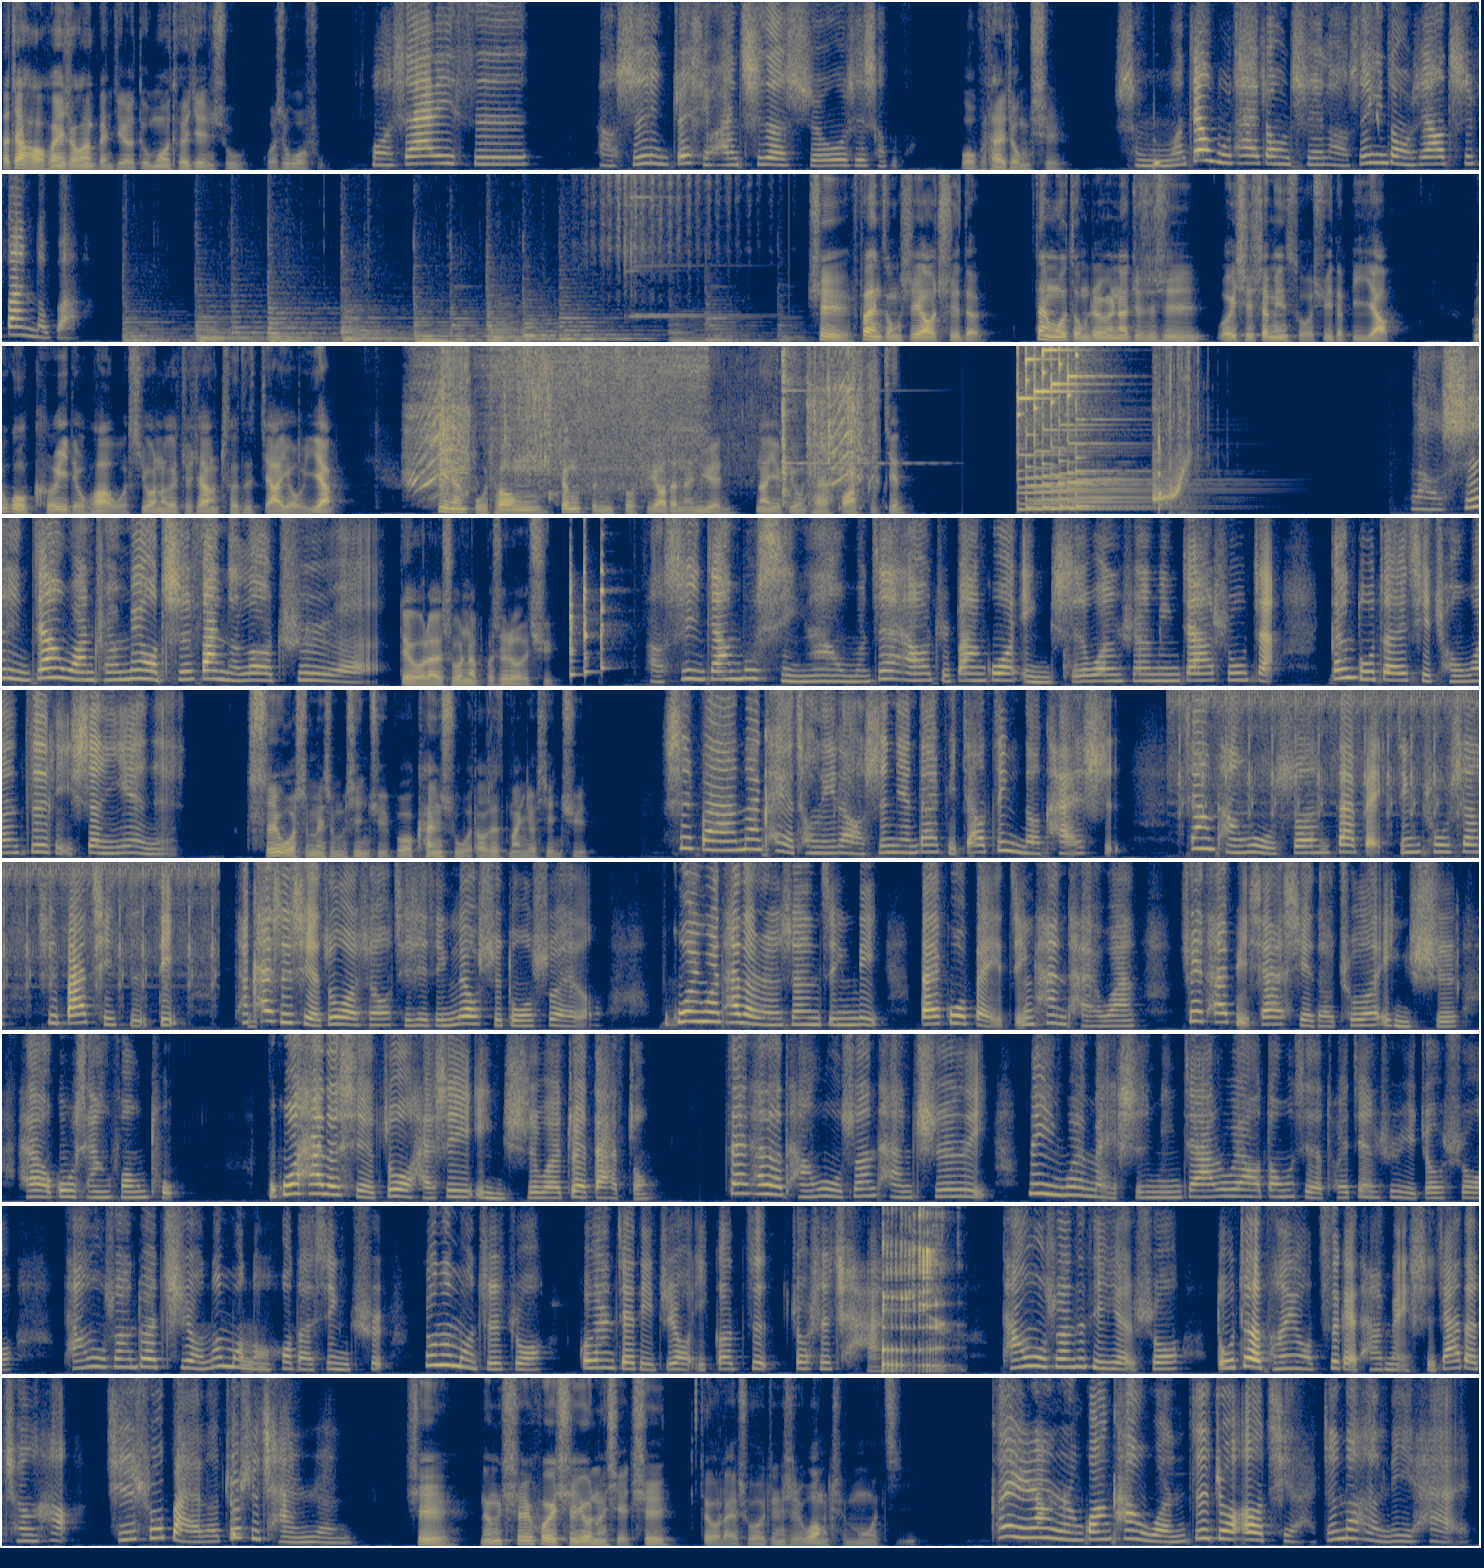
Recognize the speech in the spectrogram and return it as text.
大家好，欢迎收看本集的读墨推荐书，我是沃夫，我是爱丽丝。老师，你最喜欢吃的食物是什么？我不太重吃。什么叫不太重吃？老师，你总是要吃饭的吧？是，饭总是要吃的，但我总认为那就是是维持生命所需的必要。如果可以的话，我希望那个就像车子加油一样，既能补充生存所需要的能源，那也不用太花时间。老师，你这样完全没有吃饭的乐趣哎！对我来说，那不是乐趣。老师，你这样不行啊！我们这还有举办过饮食文学名家书展，跟读者一起重温字里盛宴呢。吃我是没什么兴趣，不过看书我倒是蛮有兴趣的。是吧？那可以从离老师年代比较近的开始，像唐鲁孙在北京出生，是八旗子弟。他开始写作的时候，其实已经六十多岁了。不过，因为他的人生经历，待过北京和台湾，所以他笔下写的除了饮食，还有故乡风土。不过，他的写作还是以饮食为最大宗。在他的《唐武孙谈吃》里，另一位美食名家陆耀东写的推荐序里就说，唐武孙对吃有那么浓厚的兴趣，又那么执着，归根结底只有一个字，就是馋。唐武孙自己也说，读者朋友赐给他美食家的称号。其实说白了就是馋人，是能吃会吃又能写吃，对我来说真是望尘莫及。可以让人光看文字就饿起来，真的很厉害。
